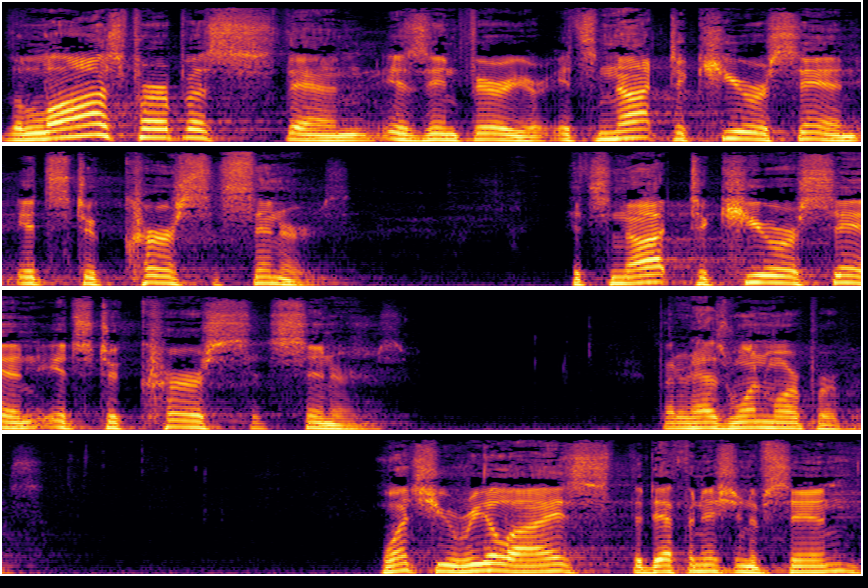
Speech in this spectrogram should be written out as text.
The law's purpose then is inferior. It's not to cure sin, it's to curse sinners. It's not to cure sin, it's to curse sinners. But it has one more purpose. Once you realize the definition of sin,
